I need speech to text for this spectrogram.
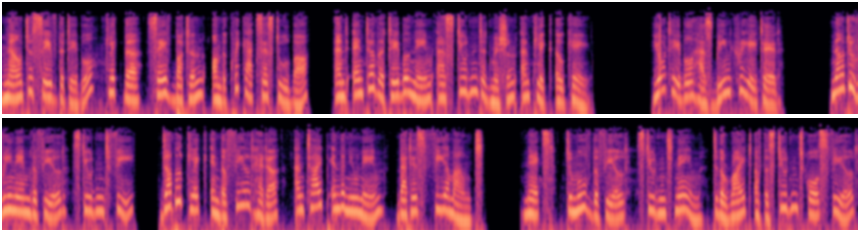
Now to save the table, click the Save button on the Quick Access toolbar and enter the table name as Student Admission and click OK. Your table has been created. Now to rename the field Student Fee, double-click in the field header and type in the new name, that is fee amount. Next, to move the field Student Name to the right of the Student Course field,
